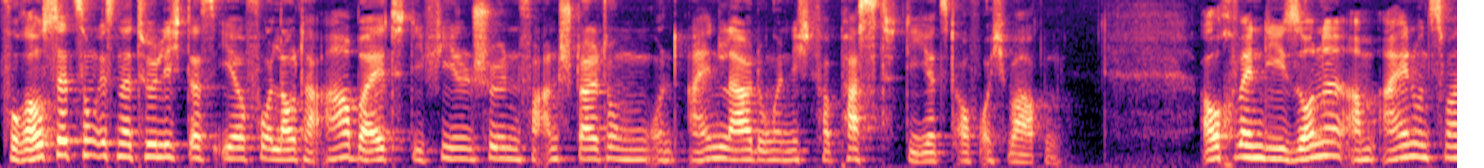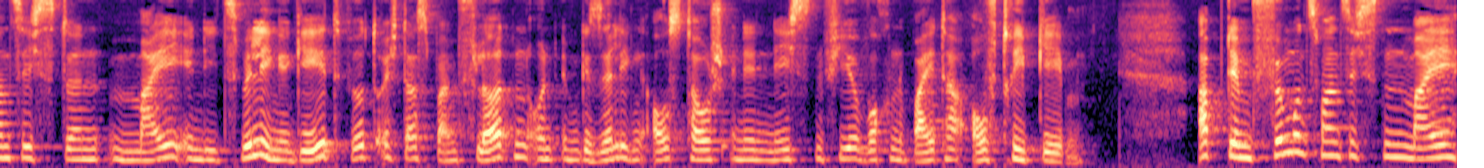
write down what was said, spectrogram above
Voraussetzung ist natürlich, dass ihr vor lauter Arbeit die vielen schönen Veranstaltungen und Einladungen nicht verpasst, die jetzt auf euch warten. Auch wenn die Sonne am 21. Mai in die Zwillinge geht, wird euch das beim Flirten und im geselligen Austausch in den nächsten vier Wochen weiter Auftrieb geben. Ab dem 25. Mai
